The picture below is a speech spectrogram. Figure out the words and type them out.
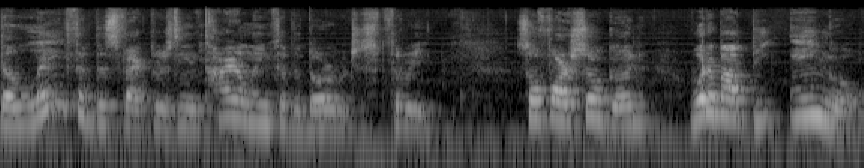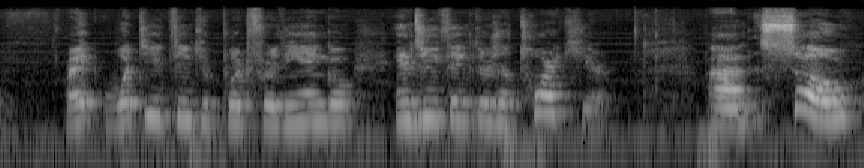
The length of this vector is the entire length of the door, which is 3. So far, so good. What about the angle? Right? What do you think you put for the angle? And do you think there's a torque here? Um, so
